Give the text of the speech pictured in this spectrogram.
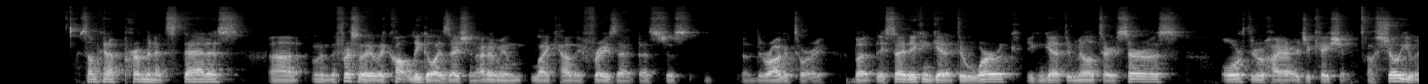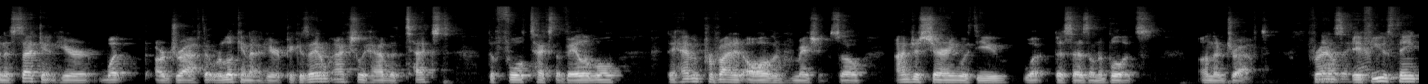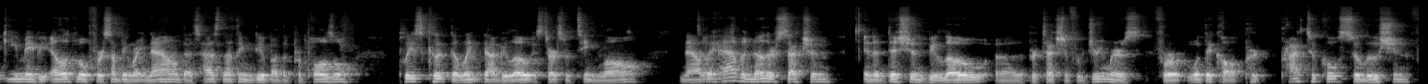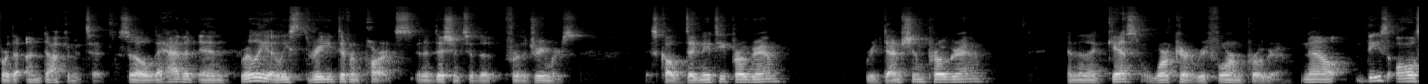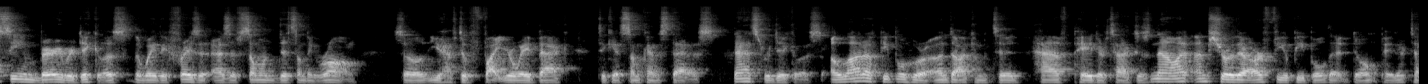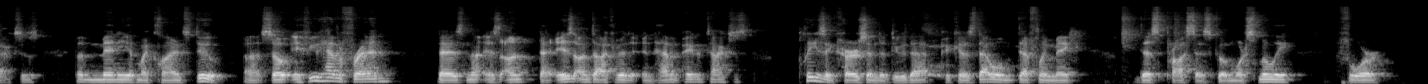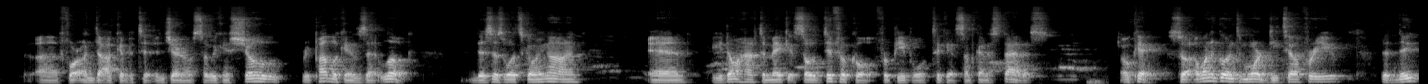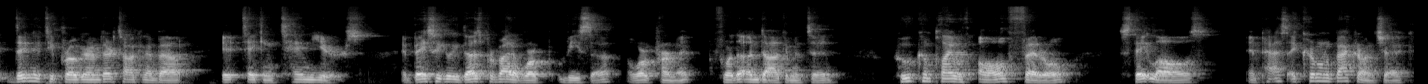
some kind of permanent status. Uh, I mean, the first they, they call it legalization. I don't even like how they phrase that. That's just derogatory. But they say they can get it through work, you can get it through military service, or through higher education. I'll show you in a second here what our draft that we're looking at here because they don't actually have the text, the full text available. They haven't provided all the information. So I'm just sharing with you what this says on the bullets on their draft. Friends, if you think you may be eligible for something right now that has nothing to do about the proposal, please click the link down below. It starts with Ting Law. Now they have another section in addition below uh, protection for dreamers for what they call practical solution for the undocumented so they have it in really at least three different parts in addition to the for the dreamers it's called dignity program redemption program and then a guest worker reform program now these all seem very ridiculous the way they phrase it as if someone did something wrong so you have to fight your way back to get some kind of status. That's ridiculous. A lot of people who are undocumented have paid their taxes. Now, I, am sure there are few people that don't pay their taxes, but many of my clients do. Uh, so if you have a friend that is not is un, that is undocumented and haven't paid their taxes, please encourage them to do that because that will definitely make this process go more smoothly for uh, for undocumented in general. So we can show Republicans that look, this is what's going on, and you don't have to make it so difficult for people to get some kind of status. Okay, so I want to go into more detail for you. The Dignity program, they're talking about it taking 10 years. It basically does provide a work visa, a work permit for the undocumented who comply with all federal, state laws, and pass a criminal background check,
